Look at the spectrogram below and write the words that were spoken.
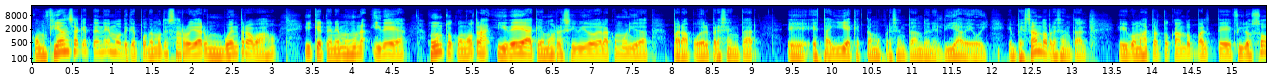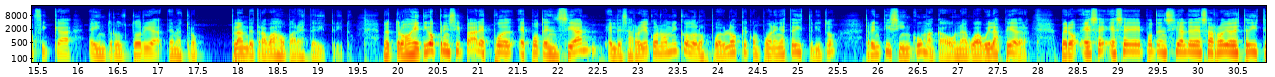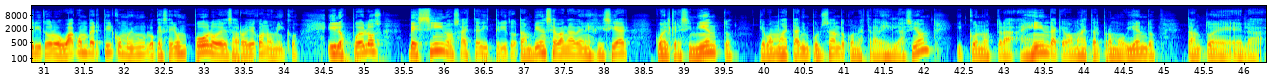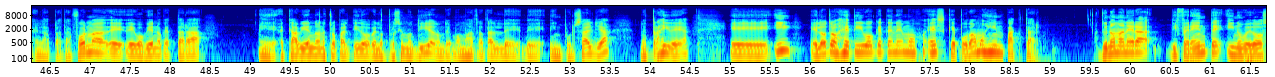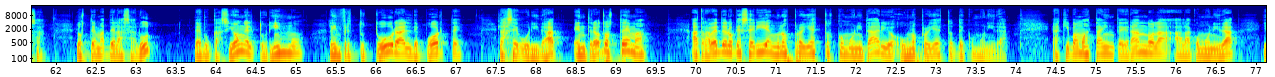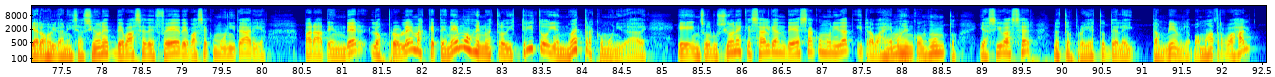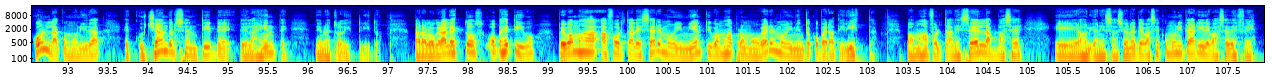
confianza que tenemos de que podemos desarrollar un buen trabajo y que tenemos una idea junto con otras ideas que hemos recibido de la comunidad para poder presentar eh, esta guía que estamos presentando en el día de hoy, empezando a presentar. Hoy vamos a estar tocando parte filosófica e introductoria de nuestro plan de trabajo para este distrito. Nuestro objetivo principal es, potenciar el desarrollo económico de los pueblos que componen este distrito 35, Macao, Naguabo y Las Piedras. Pero ese, ese potencial de desarrollo de este distrito lo va a convertir como en lo que sería un polo de desarrollo económico y los pueblos vecinos a este distrito también se van a beneficiar con el crecimiento que vamos a estar impulsando con nuestra legislación y con nuestra agenda que vamos a estar promoviendo tanto en la, plataforma de, gobierno que estará eh, está viendo nuestro partido en los próximos días, donde vamos a tratar de, impulsar ya nuestras ideas. Eh, y el otro objetivo que tenemos es que podamos impactar de una manera diferente y novedosa los temas de la salud, la educación, el turismo, la infraestructura, el deporte, la seguridad, entre otros temas, a través de lo que serían unos proyectos comunitarios o unos proyectos de comunidad. Aquí vamos a estar integrando a la comunidad y a las organizaciones de base de fe, de base comunitaria, para atender los problemas que tenemos en nuestro distrito y en nuestras comunidades, en soluciones que salgan de esa comunidad y trabajemos en conjunto. Y así va a ser nuestros proyectos de ley también. Los vamos a trabajar con la comunidad, escuchando el sentir de, de la gente de nuestro distrito. Para lograr estos objetivos, pues vamos a, fortalecer el movimiento y vamos a promover el movimiento cooperativista. Vamos a fortalecer las bases, eh, las organizaciones de base comunitaria y de base de fe.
